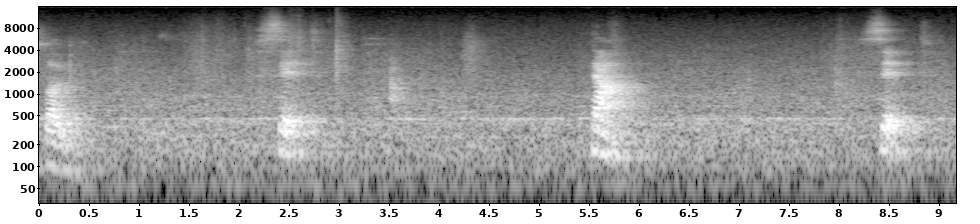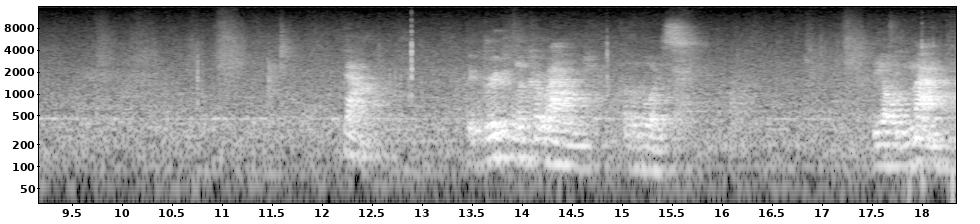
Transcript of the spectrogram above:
Slowly. Sit. Down. Sit. Down. The group look around for the voice. The old man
